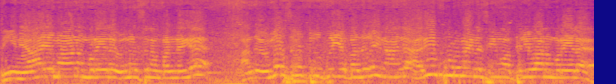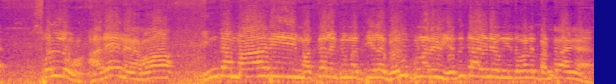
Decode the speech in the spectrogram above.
நீங்க நியாயமான முறையில விமர்சனம் பண்ணுங்க. அந்த விமர்சனத்துக்குரிய பதிலை நாங்க அறிவுபூர்வமா என்ன செய்வோம் தெளிவான முறையில சொல்லுவோம். அதே நேரம் இந்த மாதிரி மக்களுக்கு மத்தியில வெறுப்புணர்வு எதுக்காக இவங்க இந்த மாதிரி பண்றாங்க?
